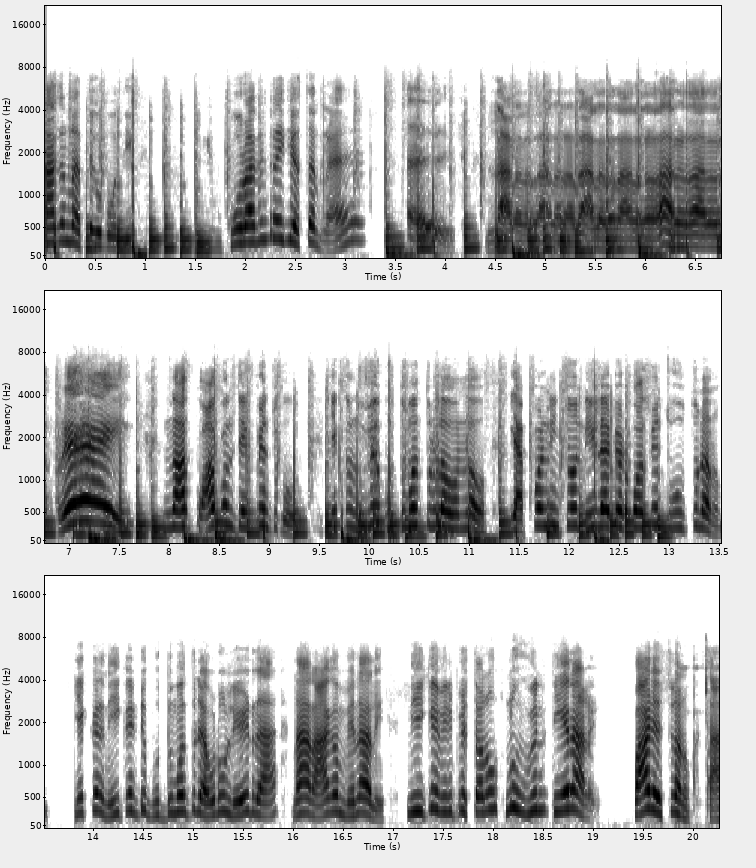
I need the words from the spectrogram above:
రాగం నచ్చకపోతే ఇంకో రాగం ట్రై చేస్తాను రా రేయ్ నా కోపం తెప్పించుకో. ఇక్కడ నువ్వే బుద్ధిమంతుల్లో ఉన్నావు. ఎప్పటి నుంచో నీలాంటి కోసమే చూస్తున్నాను. ఇక్కడ నీకంటే బుద్ధిమంతుడు ఎవడూ లేడురా. నా రాగం వినాలి. నీకే వినిపిస్తాను. నువ్వు విని తీరాలి. పాడేస్తున్నాను. సా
